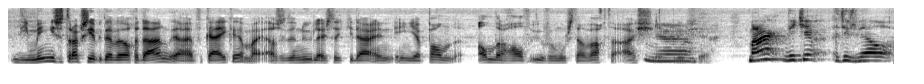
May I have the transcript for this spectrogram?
Die Minions attractie heb ik daar wel gedaan. Ja, even kijken. Maar als ik er nu lees dat je daar in, in Japan anderhalf uur voor moest staan wachten. Alsjeblieft Ja. zeg. Maar weet je, het is wel. eh,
